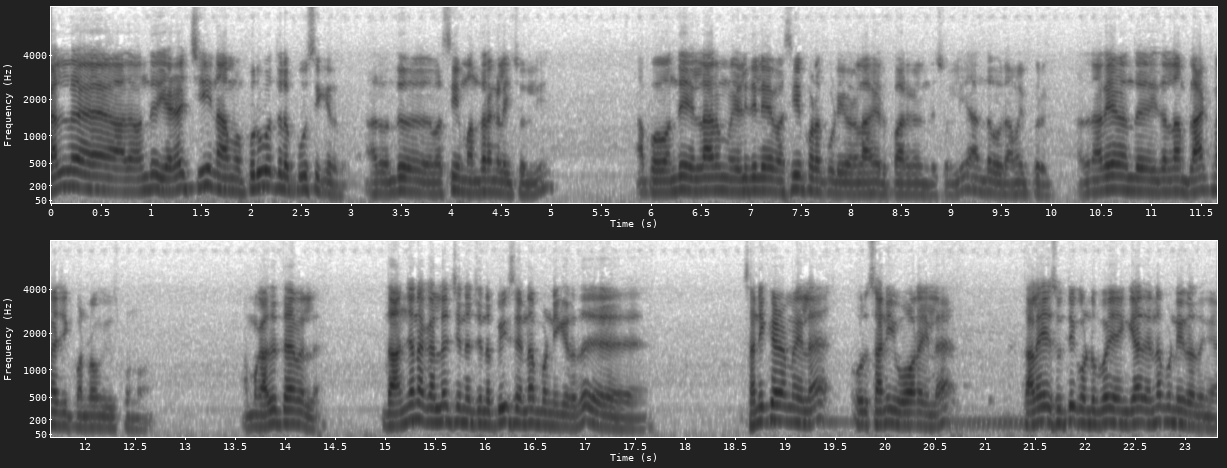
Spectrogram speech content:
கல்லை அதை வந்து இழைச்சி நாம் புருவத்தில் பூசிக்கிறது. அது வந்து வசிய மந்திரங்களை சொல்லி அப்போது வந்து எல்லாரும் எளிதிலே வசியப்படக்கூடியவர்களாக இருப்பார்கள் என்று சொல்லி அந்த ஒரு அமைப்பு இருக்குது அது நிறைய வந்து இதெல்லாம் பிளாக் மேஜிக் பண்ணுறவங்க யூஸ் பண்ணுவாங்க. நமக்கு அது தேவையில்லை. இந்த அஞ்சன கல்லை சின்ன சின்ன பீஸ் என்ன பண்ணிக்கிறது? சனிக்கிழமையில் ஒரு சனி ஓரையில் தலையை சுற்றி கொண்டு போய் எங்கேயாவது என்ன பண்ணிடுறதுங்க?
